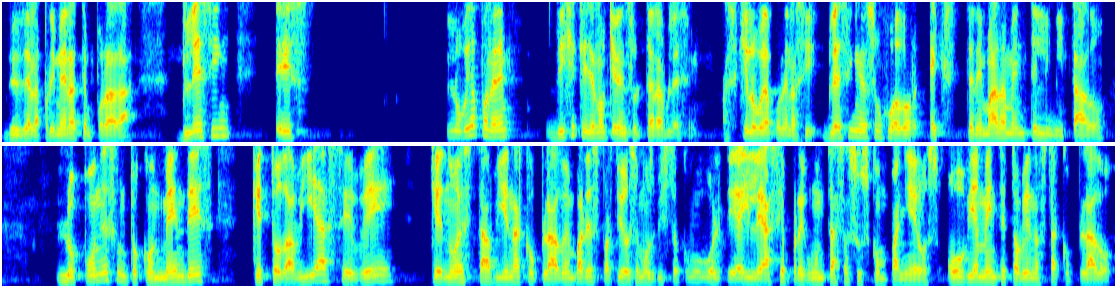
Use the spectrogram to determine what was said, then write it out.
desde la primera temporada. Blessing es, lo voy a poner en, dije que ya no quiero insultar a Blessing, así que lo voy a poner así. Blessing es un jugador extremadamente limitado. Lo pones junto con Méndez, que todavía se ve que no está bien acoplado. En varios partidos hemos visto cómo voltea y le hace preguntas a sus compañeros. Obviamente todavía no está acoplado.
